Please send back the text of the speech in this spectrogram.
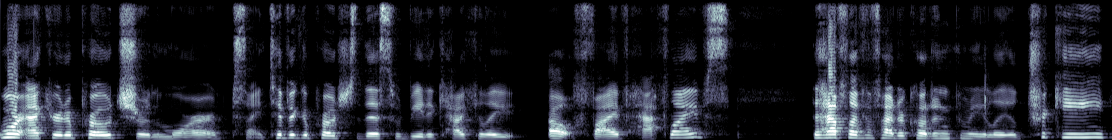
A more accurate approach, or the more scientific approach to this, would be to calculate out five half lives. The half life of hydrocodone can be a little tricky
